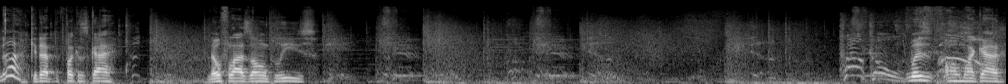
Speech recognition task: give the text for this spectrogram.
No, get out the fucking sky. No fly zone, please. What is, oh my god.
